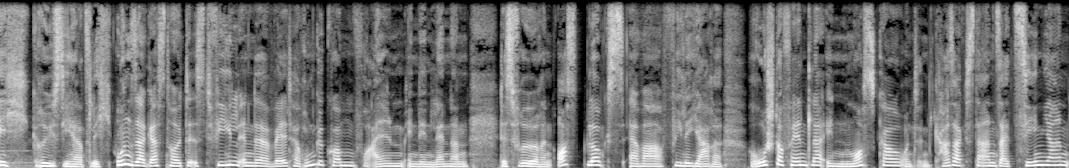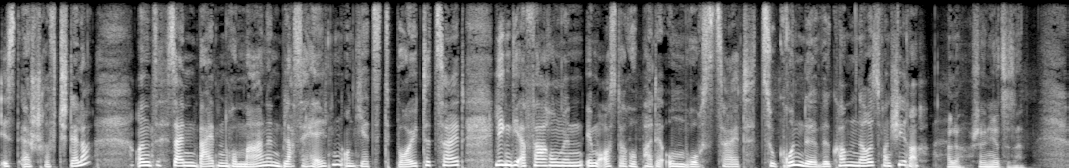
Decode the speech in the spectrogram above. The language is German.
Ich grüße Sie herzlich. Unser Gast heute ist viel in der Welt herumgekommen, vor allem in den Ländern des früheren Ostblocks. Er war viele Jahre Rohstoffhändler in Moskau und in Kasachstan. Seit zehn Jahren ist er Schriftsteller und seinen beiden Romanen Blasse Helden und jetzt Beutezeit liegen die Erfahrungen im Osteuropa der Umbruchszeit zugrunde. Willkommen, Norris von Schirach. Hallo, schön hier zu sein.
